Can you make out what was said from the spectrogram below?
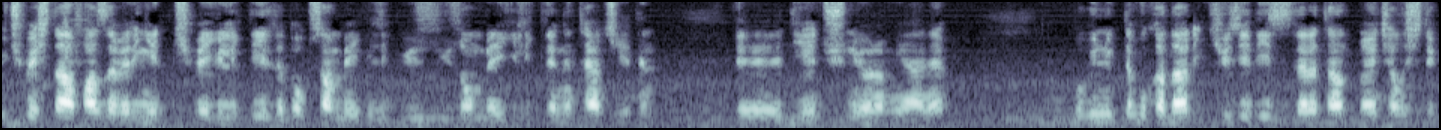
3-5 daha fazla verin. 70 beygirlik değil de 90 beygirlik, 100-110 beygirliklerini tercih edin ee, diye düşünüyorum yani. Bugünlük de bu kadar. 207'yi sizlere tanıtmaya çalıştık,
